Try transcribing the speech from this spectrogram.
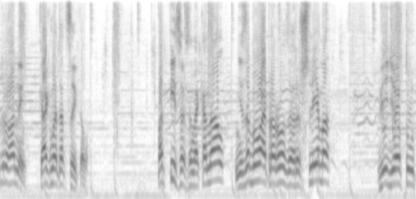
Друганы, как мотоцикл? Подписывайся на канал, не забывай про розыгрыш шлема, видео тут.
